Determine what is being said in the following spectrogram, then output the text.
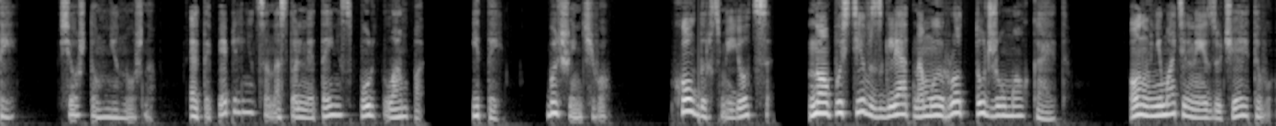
«Ты — все, что мне нужно. Это пепельница, настольный теннис, пульт, лампа. И ты. Больше ничего». Холдер смеется, но, опустив взгляд на мой рот, тут же умолкает. Он внимательно изучает его,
